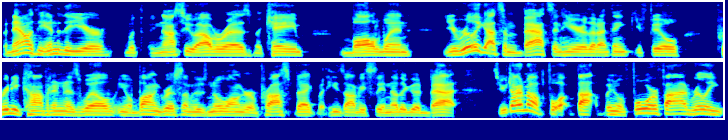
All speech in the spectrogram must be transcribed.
But now at the end of the year, with Ignacio Alvarez, McCabe, Baldwin, you really got some bats in here that I think you feel pretty confident as well. You know, Vaughn Grissom, who's no longer a prospect, but he's obviously another good bat. So you're talking about four, five, you know, four or five really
